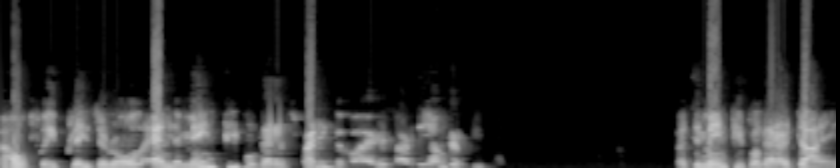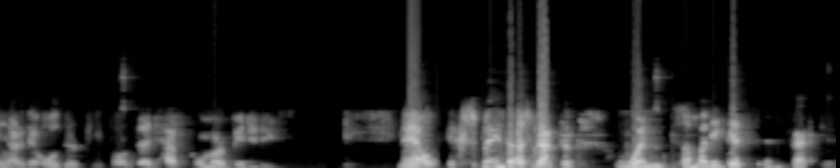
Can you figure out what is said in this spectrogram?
hopefully plays a role. And the main people that are spreading the virus are the younger people. But the main people that are dying are the older people that have comorbidities. Now, explain to us, doctor, when somebody gets infected,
